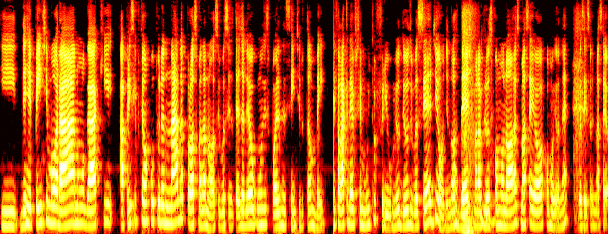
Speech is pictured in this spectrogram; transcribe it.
e, de repente, morar num lugar que, a princípio, tem uma cultura nada próxima da nossa? E você até já deu alguns spoilers nesse sentido também. E falar que deve ser muito frio. Meu Deus, e você é de onde? Nordeste, maravilhoso como nós, Maceió, como eu, né? Vocês são de Maceió.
